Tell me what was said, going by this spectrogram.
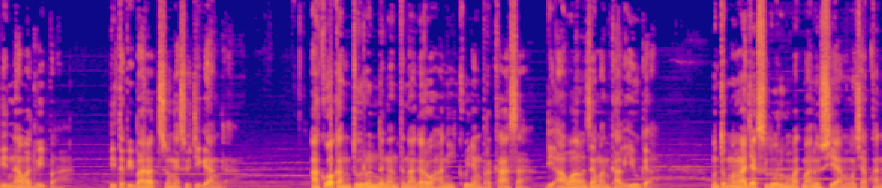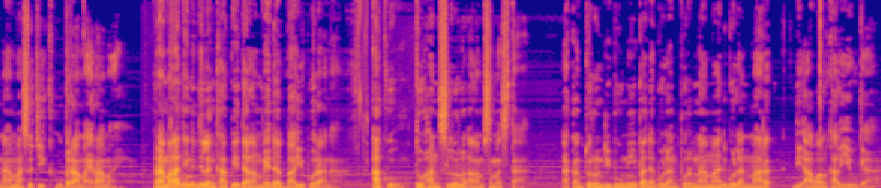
di Nawadwipa, di tepi barat sungai suci Gangga. Aku akan turun dengan tenaga rohaniku yang perkasa di awal zaman Kali Yuga, untuk mengajak seluruh umat manusia mengucapkan nama suciku beramai-ramai. Ramalan ini dilengkapi dalam Veda Bayu Purana. Aku, Tuhan seluruh alam semesta, akan turun di bumi pada bulan purnama di bulan Maret di awal Kali Yuga.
